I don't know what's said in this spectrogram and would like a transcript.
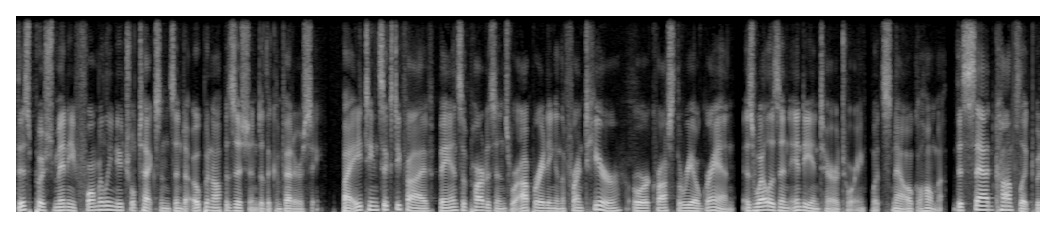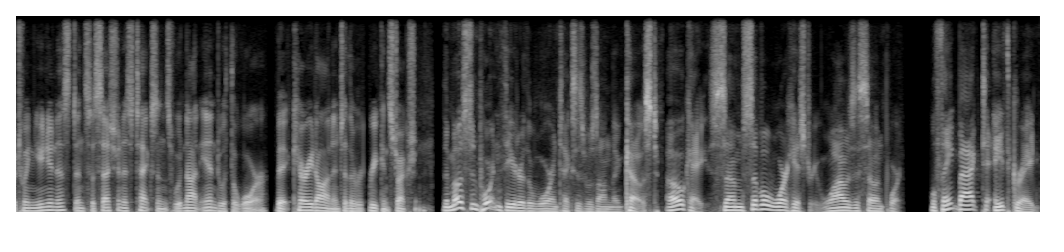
This pushed many formerly neutral Texans into open opposition to the Confederacy. By 1865, bands of partisans were operating in the frontier or across the Rio Grande, as well as in Indian Territory, what's now Oklahoma. This sad conflict between Unionist and secessionist Texans would not end with the war, but carried on into the Reconstruction. The most important theater of the war in Texas was on the coast. Okay, some Civil War history. Why was this so important? Well, think back to eighth grade.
